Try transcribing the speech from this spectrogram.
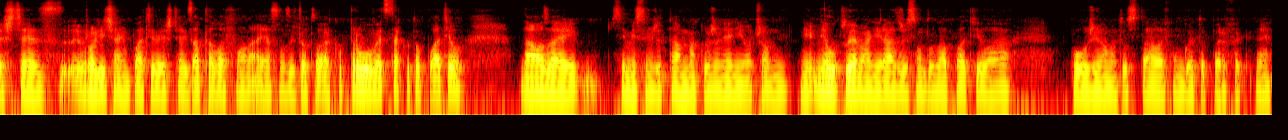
Ešte s rodičami platili ešte aj za telefón a ja som si toto ako prvú vec takúto platil. Naozaj si myslím, že tam akože není o čom, neutujem ani raz, že som to zaplatil a používame to stále, funguje to perfektne.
